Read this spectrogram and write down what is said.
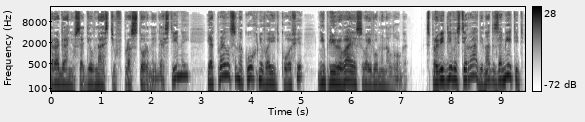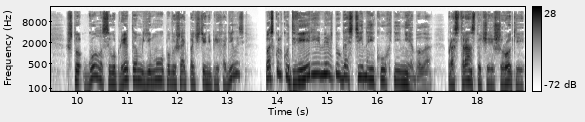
Дорогань усадил Настю в просторной гостиной и отправился на кухню варить кофе, не прерывая своего монолога. Справедливости ради, надо заметить, что голос его при этом ему повышать почти не приходилось, поскольку двери между гостиной и кухней не было. Пространство через широкий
